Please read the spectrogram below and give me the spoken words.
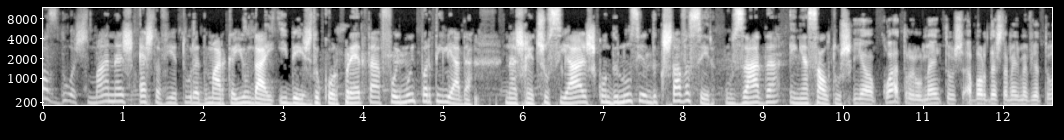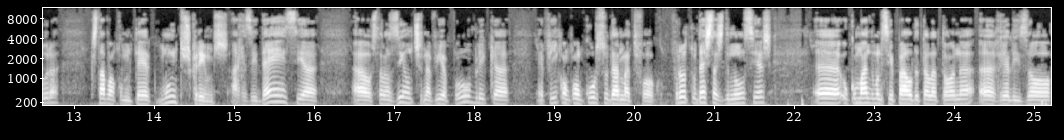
quase duas semanas, esta viatura de marca Hyundai e desde cor preta foi muito partilhada nas redes sociais com denúncia de que estava a ser usada em assaltos. Tinha quatro elementos a bordo desta mesma viatura que estavam a cometer muitos crimes à residência, aos transeuntes na via pública, enfim, com concurso de arma de fogo. Fruto destas denúncias, eh, o Comando Municipal de Talatona eh, realizou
